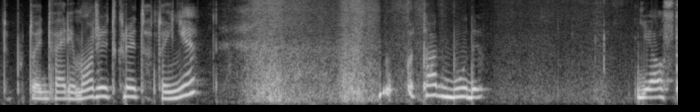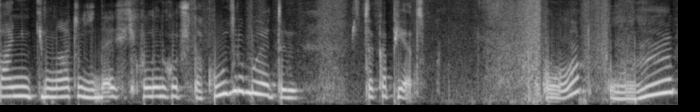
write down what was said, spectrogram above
Типу, той двері може відкрити, а той ні. Ну, отак буде. Я останню кімнату за 10 хвилин хочу таку зробити. Це капець. Оп, оп.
